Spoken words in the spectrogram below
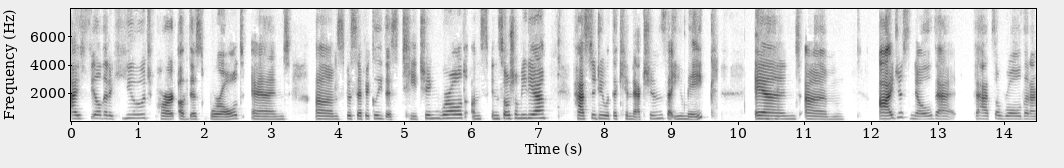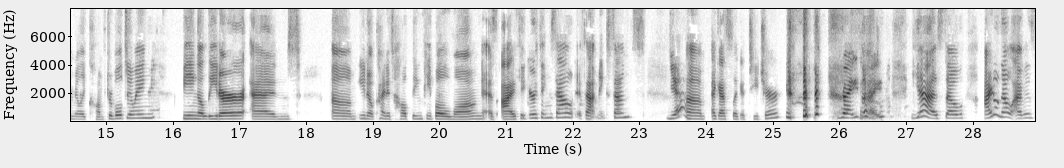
I feel that a huge part of this world and um, specifically this teaching world on, in social media has to do with the connections that you make. Mm-hmm. And mm-hmm. um, I just know that that's a role that I'm really comfortable doing being a leader and um, you know, kind of helping people along as I figure things out, if that makes sense. Yeah. Um, I guess like a teacher. right, so, right. Yeah. So I don't know. I was,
